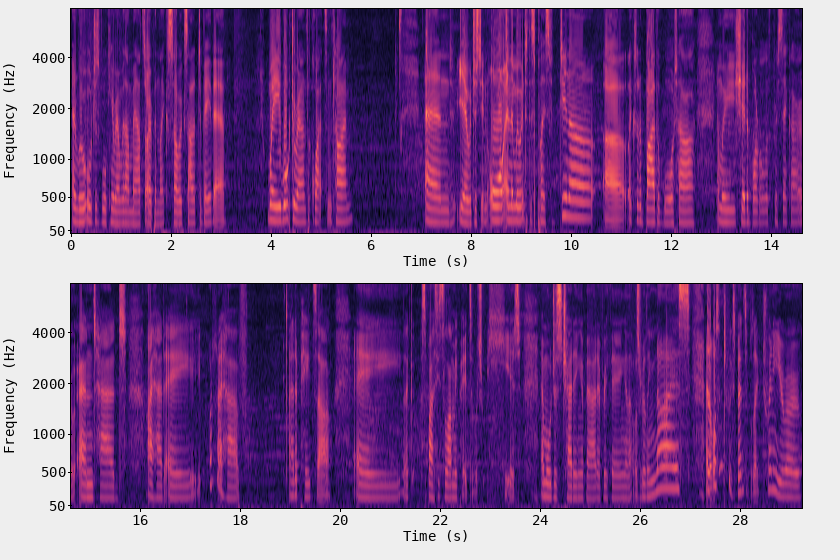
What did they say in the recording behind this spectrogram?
And we were all just walking around with our mouths open, like so excited to be there. We walked around for quite some time. and yeah, we're just in awe. And then we went to this place for dinner, uh, like sort of by the water, and we shared a bottle of prosecco and had, I had a what did I have? I had a pizza, a like spicy salami pizza, which hit, and we were just chatting about everything, and that was really nice. And it wasn't too expensive; it was like twenty euro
